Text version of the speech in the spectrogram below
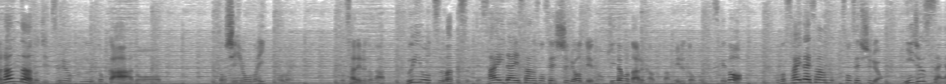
まあ、ランナーの実力とかあのその指標の1個のとされるのが VO2max って最大酸素摂取量っていうのを聞いたことある方もいると思うんですけどこの最大酸素摂取量20歳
